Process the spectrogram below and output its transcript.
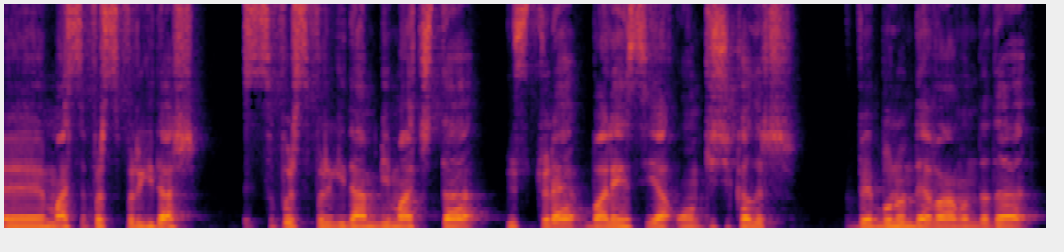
E, maç 0-0 gider. 0-0 giden bir maçta üstüne Valencia 10 kişi kalır ve bunun devamında da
